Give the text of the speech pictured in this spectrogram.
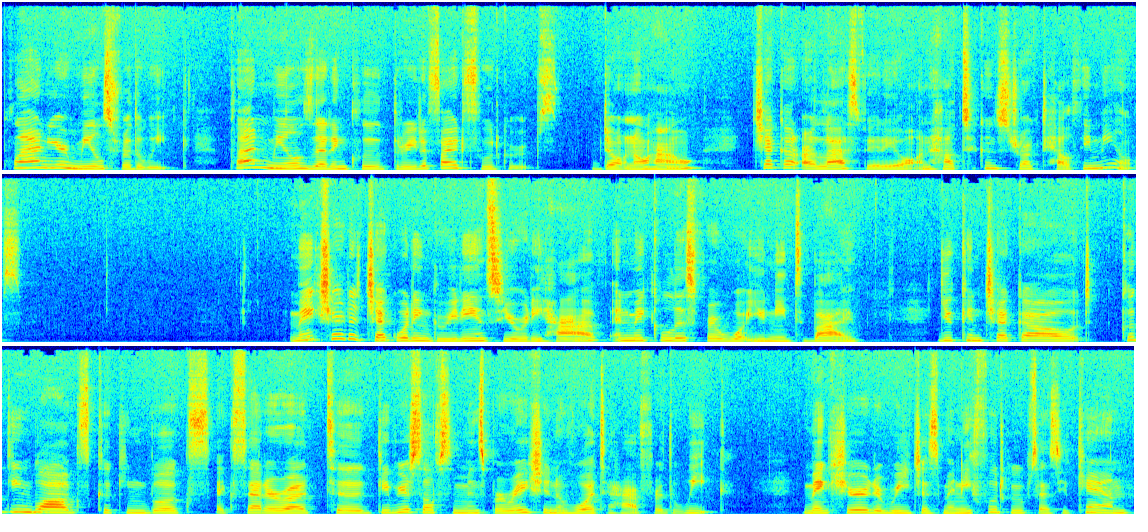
Plan your meals for the week. Plan meals that include three to five food groups. Don't know how? Check out our last video on how to construct healthy meals. Make sure to check what ingredients you already have and make a list for what you need to buy. You can check out cooking blogs, cooking books, etc. to give yourself some inspiration of what to have for the week. Make sure to reach as many food groups as you can.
